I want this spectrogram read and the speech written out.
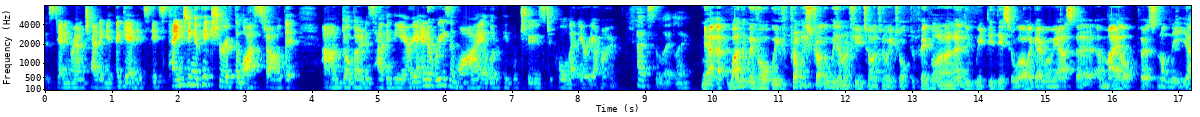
are standing around chatting again it's it's painting a picture of the lifestyle that um, dog owners have in the area and a reason why a lot of people choose to call that area home Absolutely. Now, uh, one that we've all, we've probably struggled with on a few times when we talk to people, and I know that we did this a while ago when we asked a, a male person on the uh,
